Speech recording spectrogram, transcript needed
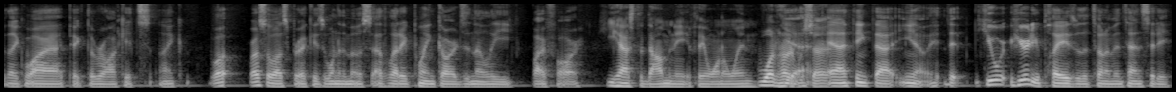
like why I picked the Rockets like what Russell Westbrook is one of the most athletic point guards in the league by far. He has to dominate if they want to win. One hundred percent. and I think that you know that he, he already plays with a ton of intensity.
